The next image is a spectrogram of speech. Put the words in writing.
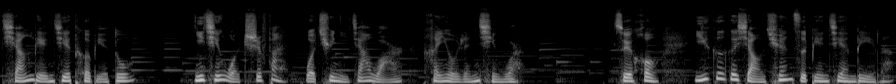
强连接特别多，你请我吃饭，我去你家玩，很有人情味儿。最后，一个个小圈子便建立了，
